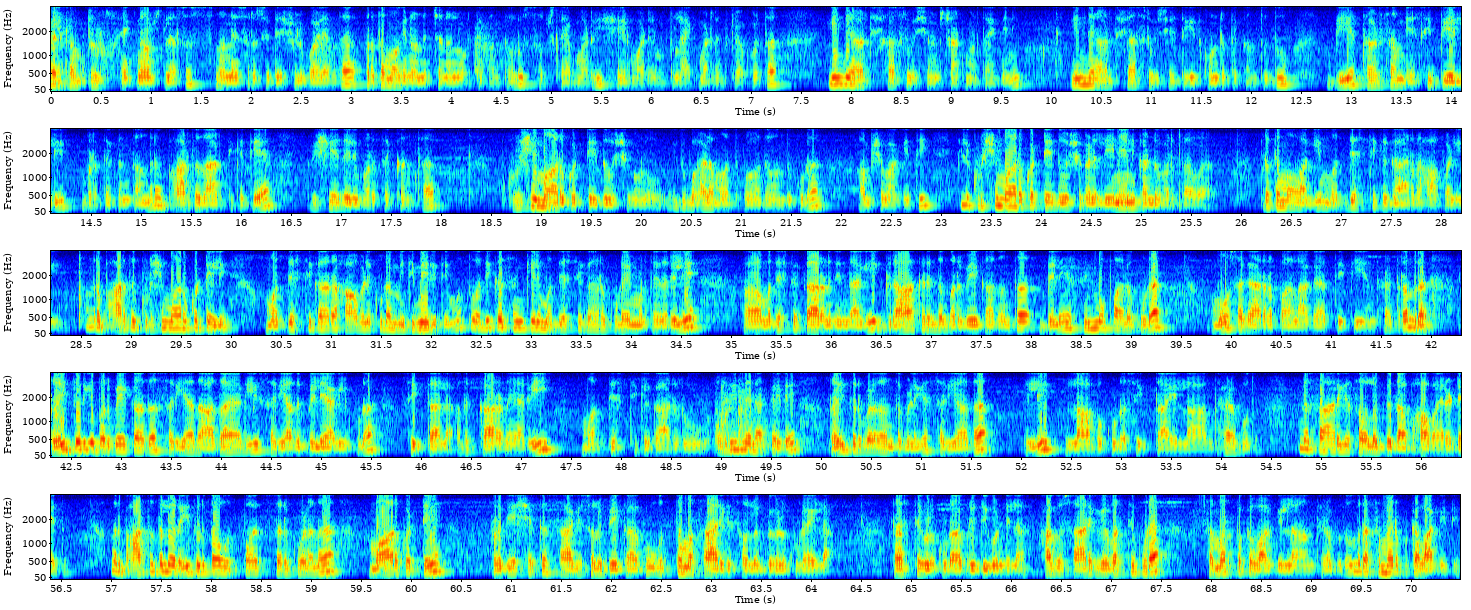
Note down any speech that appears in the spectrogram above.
Welcome to economics classes ನನ್ನ ಹೆಸರು ಸಿದ್ದೇಶ್ ಬಾಳೆ ಅಂತ. ಪ್ರಥಮವಾಗಿ ನನ್ನ ಚಾನಲ್ ನೋಡ್ತಕ್ಕಂಥವ್ರು ಸಬ್ಸ್ಕ್ರೈಬ್ ಮಾಡಿರಿ ಶೇರ್ ಮಾಡಿರಿ ಮತ್ತು ಲೈಕ್ ಮಾಡಿರಿ ಅಂತ ಕೇಳ್ಕೊಳ್ತಾ ಇಂದಿನ ಅರ್ಥಶಾಸ್ತ್ರ ವಿಷಯವನ್ನು ಸ್ಟಾರ್ಟ್ ಮಾಡ್ತಾ ಇದ್ದೀನಿ. ಇಂದಿನ ಅರ್ಥಶಾಸ್ತ್ರ ವಿಷಯ ತೆಗೆದುಕೊಂಡಿರ್ತಕ್ಕಂಥದ್ದು B A third sem S C ಪಿಯಲ್ಲಿ ಬರ್ತಕ್ಕಂಥ ಅಂದರೆ ಭಾರತದ ಆರ್ಥಿಕತೆಯ ವಿಷಯದಲ್ಲಿ ಬರತಕ್ಕಂಥ ಕೃಷಿ ಮಾರುಕಟ್ಟೆ ದೋಷಗಳು. ಇದು ಬಹಳ ಮಹತ್ವವಾದ ಒಂದು ಕೂಡ ಅಂಶವಾಗೈತಿ. ಇಲ್ಲಿ ಕೃಷಿ ಮಾರುಕಟ್ಟೆ ದೋಷಗಳಲ್ಲಿ ಏನೇನು ಕಂಡು ಬರ್ತಾವ? ಪ್ರಥಮವಾಗಿ ಮಧ್ಯಸ್ಥಿಕೆಗಾರರ ಹಾವಳಿ. ಅಂದ್ರೆ ಭಾರತ ಕೃಷಿ ಮಾರುಕಟ್ಟೆಯಲ್ಲಿ ಮಧ್ಯಸ್ಥಿಗಾರರ ಹಾವಳಿ ಕೂಡ ಮಿತಿಮೀರಿದೆ. ಮತ್ತು ಅಧಿಕ ಸಂಖ್ಯೆಯಲ್ಲಿ ಮಧ್ಯಸ್ಥಿಗಾರರು ಕೂಡ ಏನು ಮಾಡ್ತಾ ಇದ್ದಾರೆ ಇಲ್ಲಿ? ಮಧ್ಯಸ್ಥ ಕಾರಣದಿಂದಾಗಿ ಗ್ರಾಹಕರಿಂದ ಬರಬೇಕಾದಂಥ ಬೆಲೆಯ ಸಿಂಹ ಪಾಲು ಕೂಡ ಮೋಸಗಾರರ ಪಾಲಾಗತೈತಿ ಅಂತ ಹೇಳ್ತಾರೆ. ಅಂದ್ರೆ ರೈತರಿಗೆ ಬರಬೇಕಾದ ಸರಿಯಾದ ಆದಾಯ ಆಗಲಿ, ಸರಿಯಾದ ಬೆಲೆ ಆಗಲಿ ಕೂಡ ಸಿಗ್ತಾ ಇಲ್ಲ. ಅದಕ್ಕೆ ಕಾರಣ ಯಾರೀ? ಮಧ್ಯಸ್ಥಿಕೆಗಾರರು. ಅವರಿಂದ ಏನಾಗ್ತಾ ಇದೆ? ರೈತರು ಬೆಳೆದಂಥ ಬೆಳೆಗೆ ಸರಿಯಾದ ಇಲ್ಲಿ ಲಾಭ ಕೂಡ ಸಿಗ್ತಾ ಇಲ್ಲ ಅಂತ ಹೇಳ್ಬೋದು. ಇನ್ನು ಸಾರಿಗೆ ಸೌಲಭ್ಯದ ಅಭಾವ ಎರಡನೇದು. ಅಂದ್ರೆ ಭಾರತದಲ್ಲೂ ರೈತರು ತಾವು ಉತ್ಪಾದಿಸಿದ ಸರಕುಗಳನ್ನು ಮಾರುಕಟ್ಟೆ ಪ್ರದೇಶಕ್ಕೆ ಸಾಗಿಸಲು ಬೇಕಾಗುವ ಉತ್ತಮ ಸಾರಿಗೆ ಸೌಲಭ್ಯಗಳು ಕೂಡ ಇಲ್ಲ. ರಸ್ತೆಗಳು ಕೂಡ ಅಭಿವೃದ್ಧಿಗೊಂಡಿಲ್ಲ. ಹಾಗೂ ಸಾರಿಗೆ ವ್ಯವಸ್ಥೆ ಕೂಡ ಸಮರ್ಪಕವಾಗಿಲ್ಲ ಅಂತ ಹೇಳ್ಬೋದು. ಅಂದ್ರೆ ಅಸಮರ್ಪಕವಾಗಿದೆ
